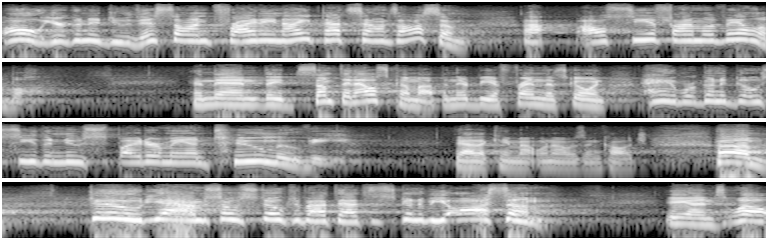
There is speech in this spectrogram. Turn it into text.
Oh, you're going to do this on Friday night? That sounds awesome. I'll see if I'm available. And then they'd something else come up, and there'd be a friend that's going, Hey, we're going to go see the new Spider Man 2 movie. Yeah, that came out when I was in college. Um, Dude, yeah, I'm so stoked about that. This is going to be awesome. And, well,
